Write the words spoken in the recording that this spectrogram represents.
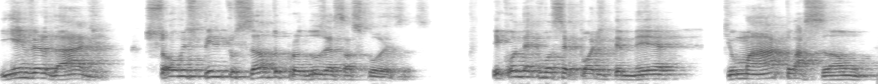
e em verdade. Só o Espírito Santo produz essas coisas. E quando é que você pode temer que uma atuação,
